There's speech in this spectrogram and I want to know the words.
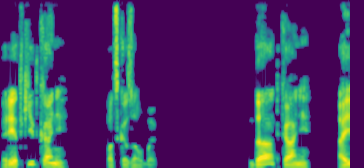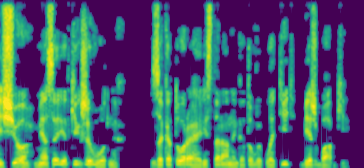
Редкие ткани? Подсказал Бэк. Да, ткани. А еще мясо редких животных, за которое рестораны готовы платить без бабки.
